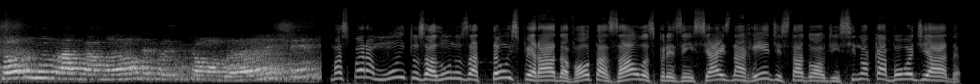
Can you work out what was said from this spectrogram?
Todo mundo lavou a mão depois que toma o lanche. Mas para muitos alunos, a tão esperada volta às aulas presenciais na rede estadual de ensino acabou adiada.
